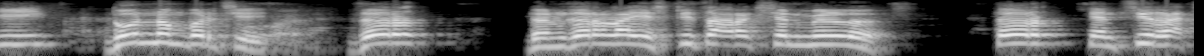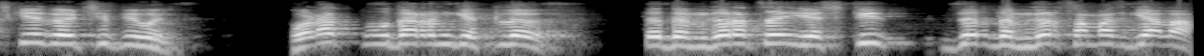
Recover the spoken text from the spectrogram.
ही दोन नंबरची जर धनगराला एसटीचं आरक्षण मिळलं तर त्यांची राजकीय गळछिपी होईल. थोडाच उदाहरण घेतलं तर धनगराचं एसटी जर धनगर समाज गेला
